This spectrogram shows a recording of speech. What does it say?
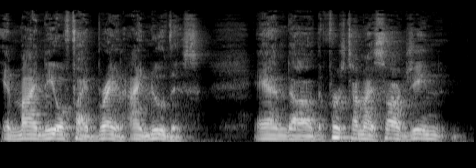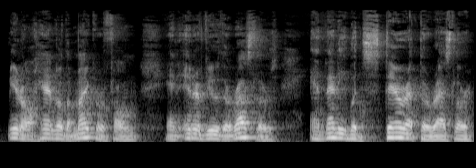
in my neophyte brain. I knew this. And uh, the first time I saw Gene, you know, handle the microphone and interview the wrestlers, and then he would stare at the wrestler,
